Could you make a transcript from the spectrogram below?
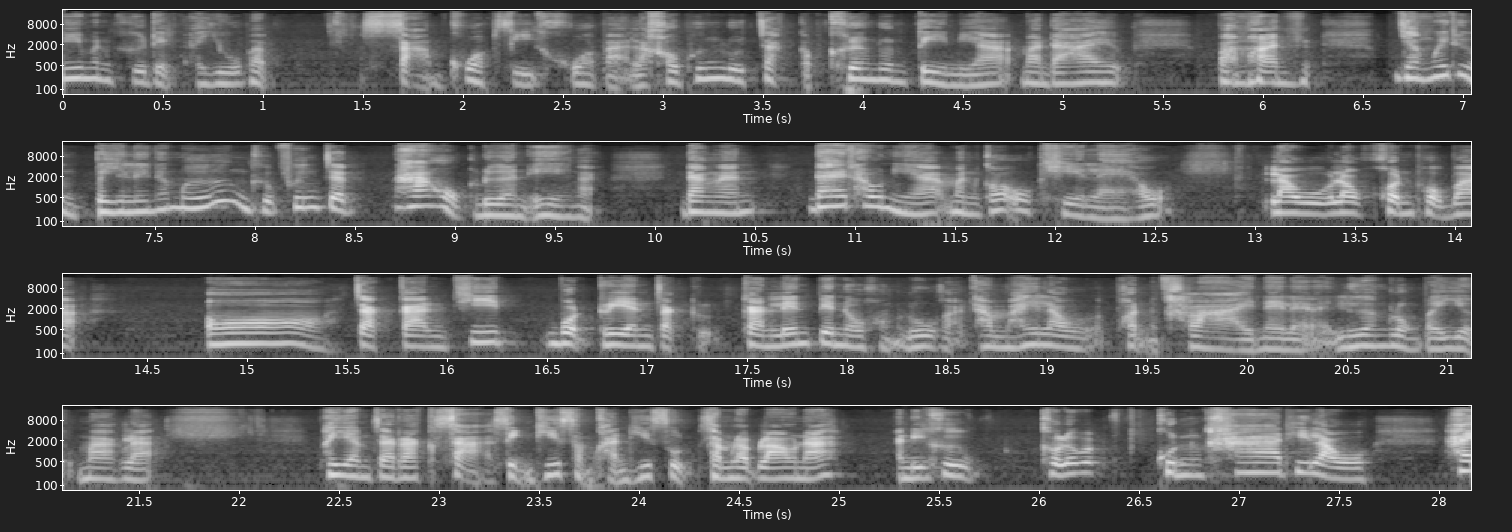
นี่มันคือเด็กอายุแบบสามขวบสี่ขวบอะแล้วเขาเพิ่งรู้จักกับเครื่องดนตรีเนี้ย มาได้ประมาณยังไม่ถึงปีเลยนะมึง คือเพิ่งจะห้าหกเดือนเองอะดังนั้นได้เท่านี้มันก็โอเคแล้ว เราเราคนพบว่าอ๋อจากการที่บทเรียนจากการเล่นเปียโนของลูกอะทำให้เราผ่อนคลายในหลาย ๆ เรื่องลงไปเยอะมากแล้ว พยายามจะรักษาสิ่งที่สำคัญที่สุดสำหรับเรานะ อันนี้คือเขาเรียกว่าคุณค่าที่เราให้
